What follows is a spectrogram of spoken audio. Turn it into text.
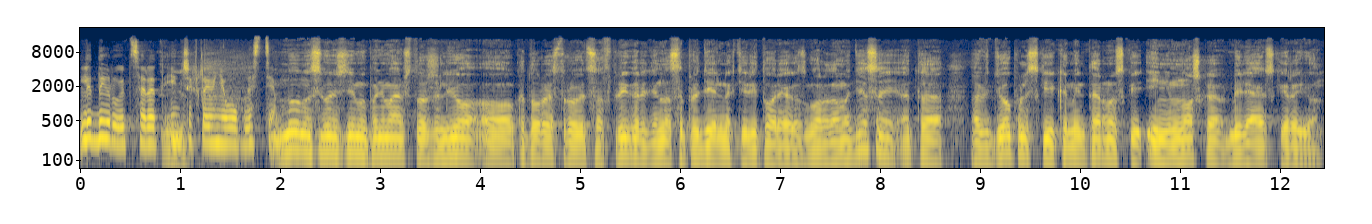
лідирують серед інших районів області. Ну, на сегодняшний день мы понимаем, что жилье, э, которое строится в пригороде на сопредельных территориях с городом Одессой, это Авдеопольский, Коминтерновский и немножко Беляевский район.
